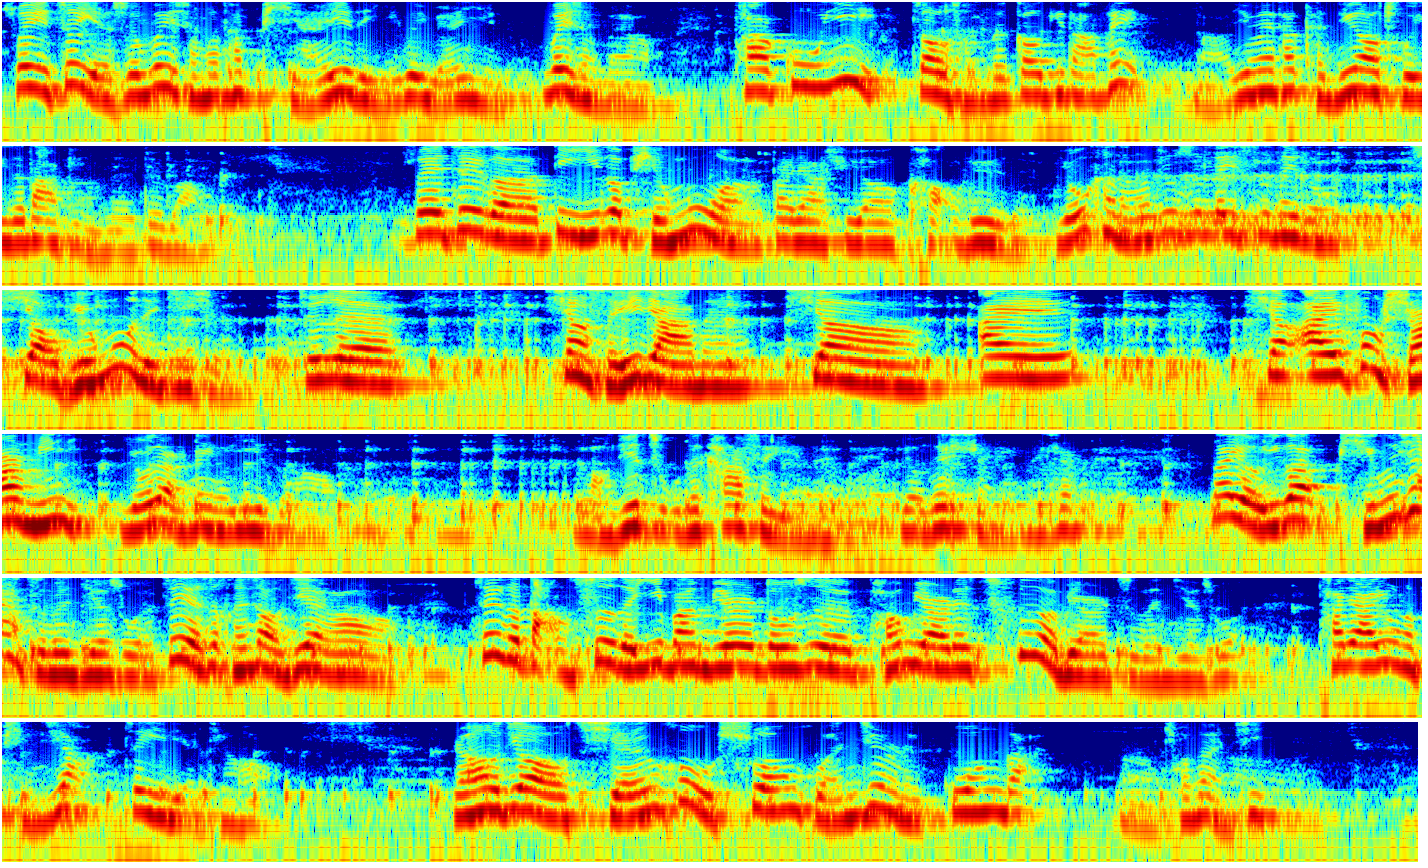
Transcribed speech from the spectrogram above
所以这也是为什么它便宜的一个原因。为什么呀？它故意造成的高低搭配啊，因为它肯定要出一个大屏的，对吧？所以这个第一个屏幕啊，大家需要考虑的，有可能就是类似那种小屏幕的机型，就是像谁家呢？像 i 像 iPhone 十二 mini，有点那个意思啊。老金煮的咖啡呢，有这声，没事儿。那有一个屏下指纹解锁，这也是很少见啊。这个档次的，一般别人都是旁边的侧边指纹解锁，他家用了屏下，这一点挺好。然后叫前后双环境的光感啊传感器，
